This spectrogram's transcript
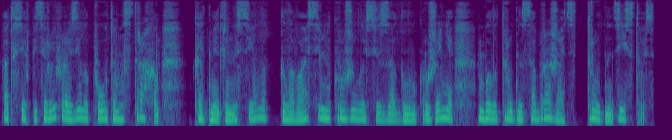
От всех пятерых разило потом и страхом. Кэт медленно села, голова сильно кружилась из-за головокружения. Было трудно соображать, трудно действовать.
